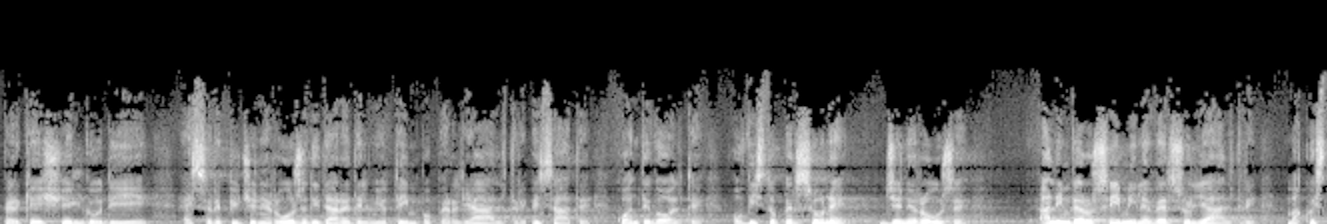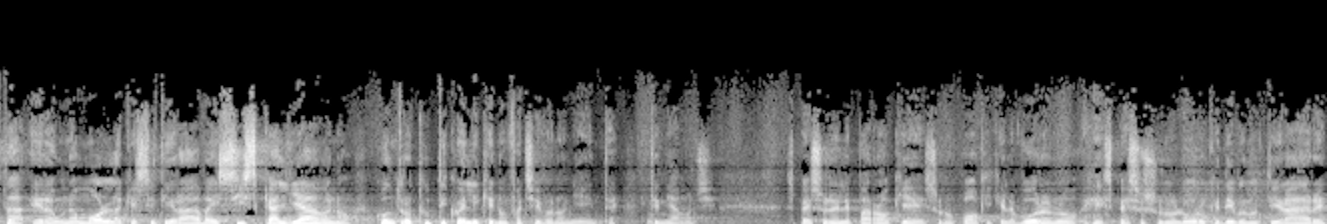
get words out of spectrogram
Perché scelgo di essere più generoso, di dare del mio tempo per gli altri? Pensate, quante volte ho visto persone generose all'inverosimile verso gli altri, ma questa era una molla che si tirava e si scagliavano contro tutti quelli che non facevano niente. Intendiamoci. Spesso nelle parrocchie sono pochi che lavorano e spesso sono loro che devono tirare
